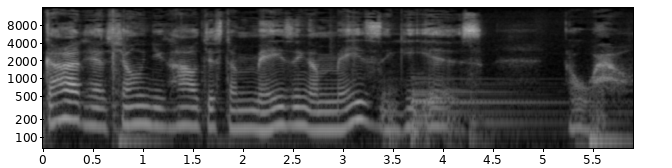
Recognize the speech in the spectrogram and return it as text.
God has shown you how just amazing, amazing He is. Oh, wow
